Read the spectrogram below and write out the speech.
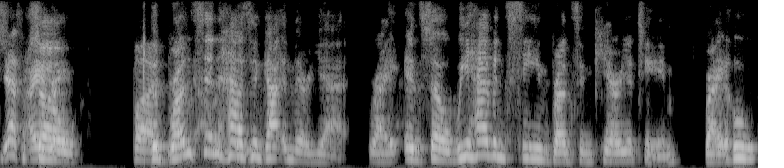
yes, I so agree. But the Brunson hasn't gotten there yet, right? And so we haven't seen Brunson carry a team, right? Who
